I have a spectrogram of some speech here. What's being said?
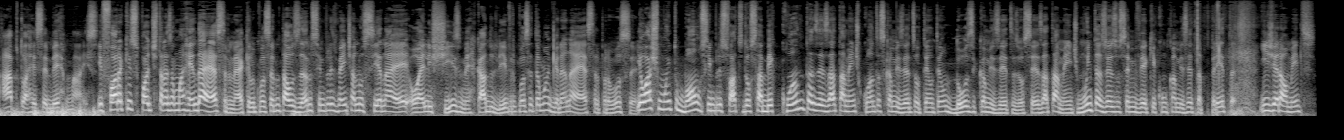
apto a receber mais. E fora que isso pode trazer uma renda extra, né? Aquilo que você não está usando, simplesmente anuncia na OLX, Mercado Livre, que você tem uma grana extra para você. E eu acho muito bom o simples fato de eu saber quantas, exatamente quantas camisetas eu tenho. Eu tenho 12 camisetas, eu sei exatamente. Muitas vezes você me vê aqui com camiseta preta e geralmente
